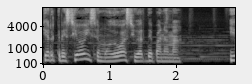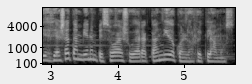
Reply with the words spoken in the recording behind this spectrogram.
Pierre creció y se mudó a Ciudad de Panamá, y desde allá también empezó a ayudar a Cándido con los reclamos.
